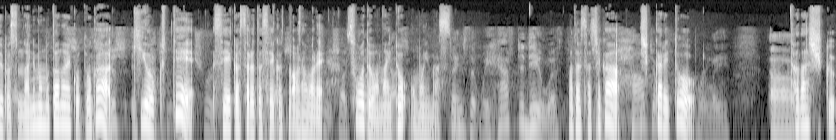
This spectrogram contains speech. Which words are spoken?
えばその何も持たないことが清くて生活された生活の表れ、そうではないと思います。私たちがしっかりと正しく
